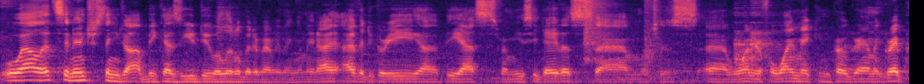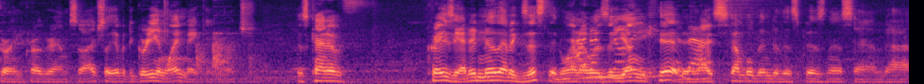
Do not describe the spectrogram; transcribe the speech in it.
Well, it's an interesting job because you do a little bit of everything. I mean, I, I have a degree, uh, BS, from UC Davis, um, which is a wonderful winemaking program and grape growing program. So I actually have a degree in winemaking, which is kind of crazy. I didn't know that existed when I I, was a young kid, and I stumbled into this business and uh,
